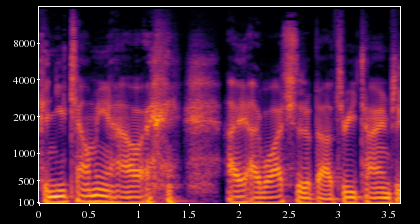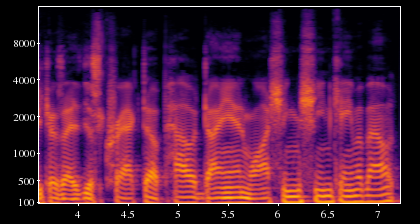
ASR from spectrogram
can you tell me how I, I, watched it about three times because I just cracked up how Diane washing machine came about?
